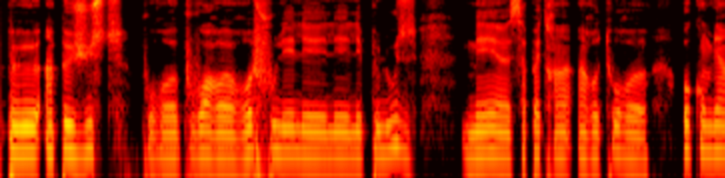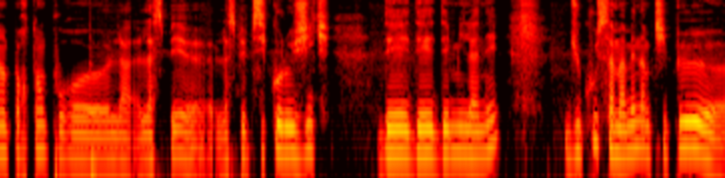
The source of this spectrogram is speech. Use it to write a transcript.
peu un peu juste pour pouvoir refouler les pelouses mais euh, ça peut être un, retour euh, ô combien important pour euh, l'aspect psychologique des, Milanais. Du coup, ça m'amène un petit peu,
